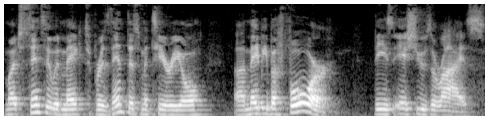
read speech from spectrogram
much sense it would make to present this material uh, maybe before these issues arise.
